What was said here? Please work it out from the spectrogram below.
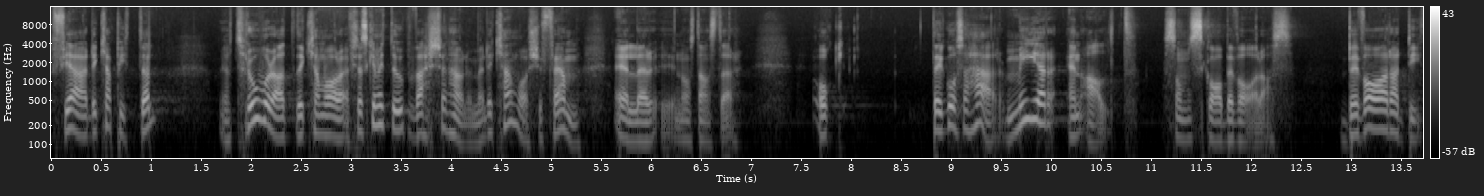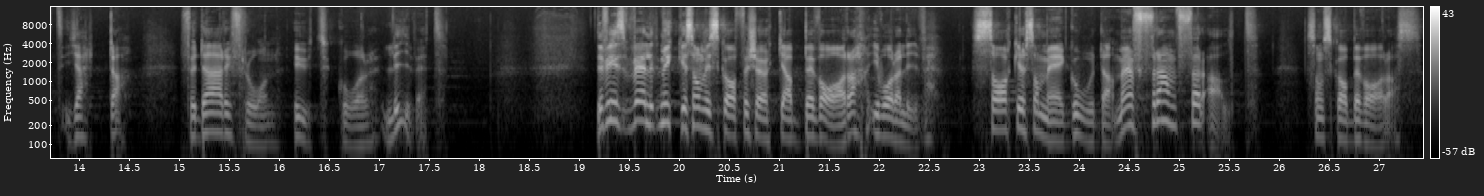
fjärde kapitel. Jag tror att det kan vara, för jag ska inte upp versen här nu, men det kan vara 25 eller någonstans där. Och det går så här, mer än allt som ska bevaras, bevara ditt hjärta, för därifrån utgår livet. Det finns väldigt mycket som vi ska försöka bevara i våra liv. Saker som är goda, men framför allt som ska bevaras,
